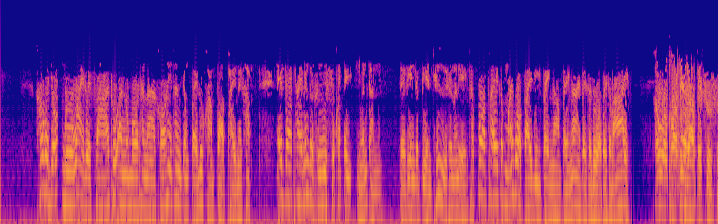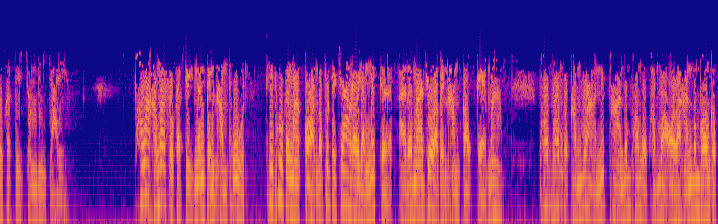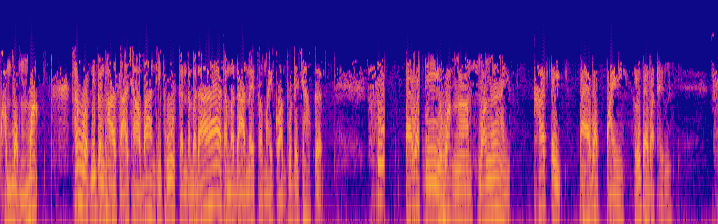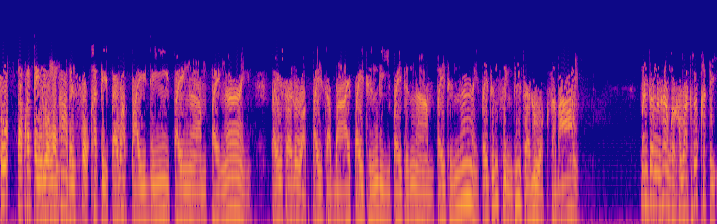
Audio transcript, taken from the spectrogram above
เขาก็ยกมือไหว้โดยสาธุอนุโมทนาขอให้ท่านจงไปด้วยความปลอดภัยนะครับไอ้ปลอดภัยนั่นก็คือสุขติเหมือนกัน แต่เพียงจะเปลี่ยนชื่อเท่านั้นเอง ถ้าปลอดภัยก็หมายว่าไปดีไปงามไปง่ายไปสะดวกไปสบายเขาอวยพรให้เราไปสู่สุขติจงดีใจ เพราะว่าคำว่าสุขตินั้นเป็นคำพูด ที่พูดกันมาก่อนพระพุทธเจ้าเรายังไม่เกิด อาตมาเชื่อว่าเป็นคำเก่าแก่มากพร้อมๆกับคำว่านิพพานพร้อมๆกับคำว่าอรหันต์พร้อมๆกับคำว่ามรรคทั้งหมดนี้เป็นภาษาชาวบ้านที่พูดกันธรรมดาธรรมดาในสมัยก่อนพุทธเจ้าเกิดสุ แปลว่าดีว่างามว่าง่าย คติ แปลว่าไป หรือแปลว่าถึง สุกับคติรวมกันเข้าเป็นสุคติแปลว่าไปดี ไปงาม ไปง่าย ไปสะดวก ไปสบาย ไปถึงดี ไปถึงงาม ไปถึงง่าย ไปถึงสิ่งที่สะดวกสบาย มันตรงข้ามกับคำว่าทุกขติ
